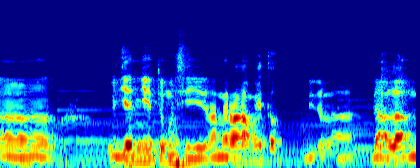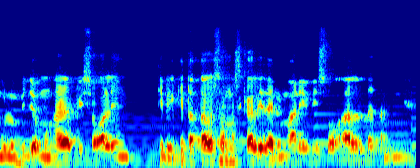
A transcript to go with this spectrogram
uh, ujiannya itu masih rame-rame tuh di dalam dalam belum juga menghadapi soal yang tidak kita tahu sama sekali dari mana ini soal datangnya.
